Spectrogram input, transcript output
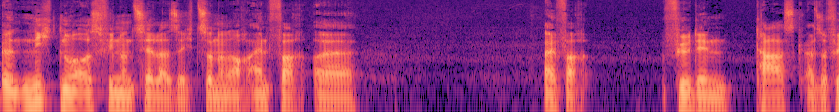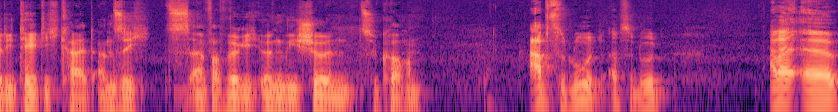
Äh, nicht nur aus finanzieller Sicht, sondern auch einfach, äh, einfach für den Task, also für die Tätigkeit an sich. Es ist einfach wirklich irgendwie schön zu kochen. Absolut, absolut. Aber äh,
